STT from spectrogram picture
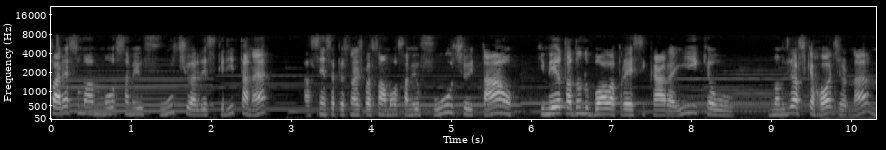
Parece uma moça meio fútil, ela é escrita, né? Assim, essa personagem parece uma moça meio fútil e tal, que meio tá dando bola pra esse cara aí, que é o. O nome dele acho que é Roger, né?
